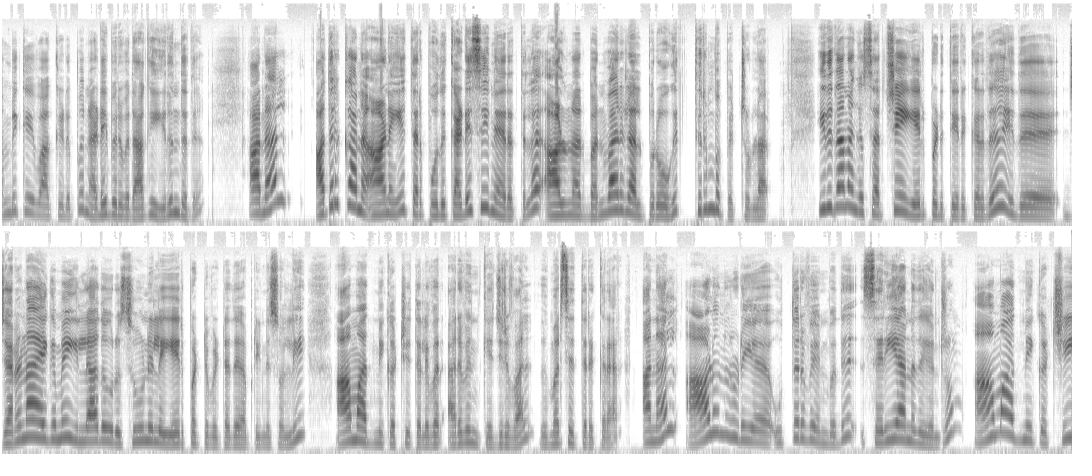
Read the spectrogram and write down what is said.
நம்பிக்கை வாக்கெடுப்பு நடைபெறுவதாக இருந்தது. ஆனால் அதற்கான ஆணையை தற்போது கடைசி நேரத்தில் ஆளுநர் பன்வாரிலால் புரோஹித் திரும்ப பெற்றுள்ளார். இதுதான் அங்கே சர்ச்சையை ஏற்படுத்தி இருக்கிறது. இது ஜனநாயகமே இல்லாத ஒரு சூழ்நிலை ஏற்பட்டு விட்டது அப்படின்னு சொல்லி ஆம் ஆத்மி கட்சி தலைவர் அரவிந்த் கெஜ்ரிவால் விமர்சித்திருக்கிறார். ஆனால் ஆளுநருடைய உத்தரவு என்பது சரியானது என்றும் ஆம் ஆத்மி கட்சி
